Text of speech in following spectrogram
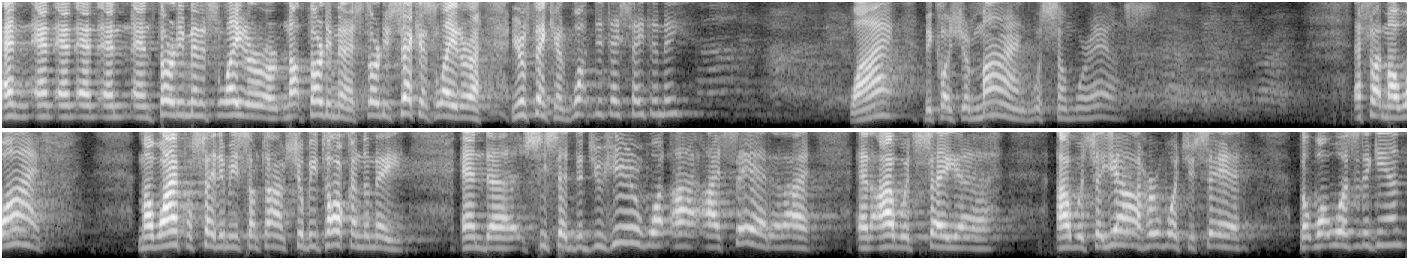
and, and, and, and, and 30 minutes later, or not 30 minutes, 30 seconds later, uh, you're thinking, what did they say to me? Why? Because your mind was somewhere else. That's like my wife. My wife will say to me sometimes, she'll be talking to me, and uh, she said, Did you hear what I, I, said? And I, and I would say, uh, I would say, Yeah, I heard what you said. But what was it again?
